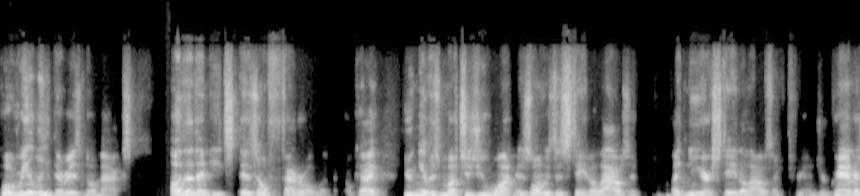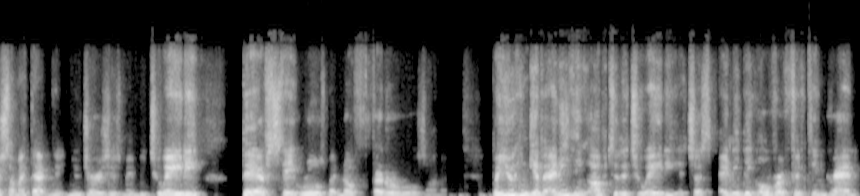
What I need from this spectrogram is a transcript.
Well, really, there is no max other than each, there's no federal limit. Okay. You can give as much as you want as long as the state allows it. Like New York State allows like 300 grand or something like that. New Jersey is maybe 280. They have state rules, but no federal rules on it. But you can give anything up to the 280. It's just anything over 15 grand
